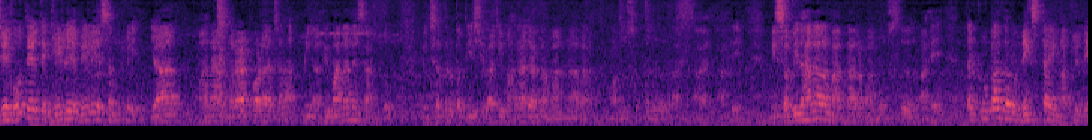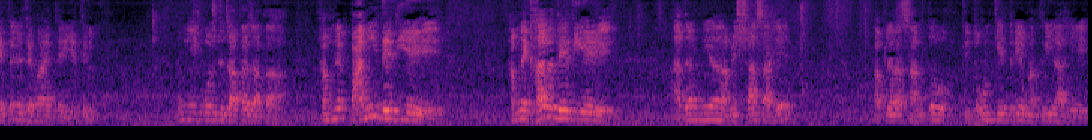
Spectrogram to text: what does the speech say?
जे होते ते गेले मेले संपले. या महारा मराठवाड्याचा मी अभिमानाने सांगतो मी छत्रपती शिवाजी महाराजांना मानणारा माणूस आहे- आहे मी संविधानाला मानणारा माणूस आहे. तर कृपा करून नेक्स्ट टाइम आपले नेते जेव्हा इथे येतील आणि एक गोष्ट जाता जाता हमने पाणी दे दिए हमने घर दे दिए. आदरणीय अमित शाह साहेब आपल्याला सांगतो की दोन केंद्रीय मंत्री आहे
